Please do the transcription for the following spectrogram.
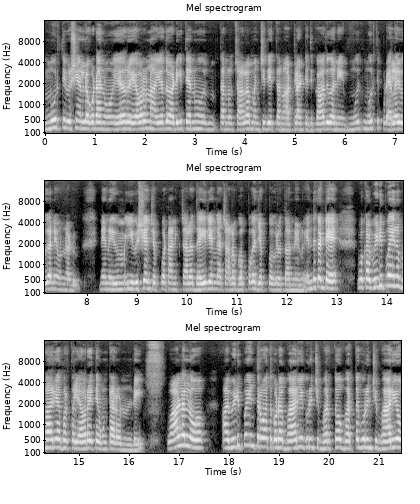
మూర్తి విషయంలో కూడాను ఎవరు ఎవరన్నా ఏదో అడిగితేను తను చాలా మంచిది తను అట్లాంటిది కాదు అని మూర్తి మూర్తి ఇప్పుడు ఎలైవ్గానే ఉన్నాడు. నేను ఈ- ఈ విషయం చెప్పుకోవటానికి చాలా ధైర్యంగా చాలా గొప్పగా చెప్పుకోగలుగుతాను నేను. ఎందుకంటే ఒక విడిపోయిన భార్యాభర్తలు ఎవరైతే ఉంటారో నుండి వాళ్ళల్లో ఆ విడిపోయిన తర్వాత కూడా భార్య గురించి భర్త భర్త గురించి భార్యో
